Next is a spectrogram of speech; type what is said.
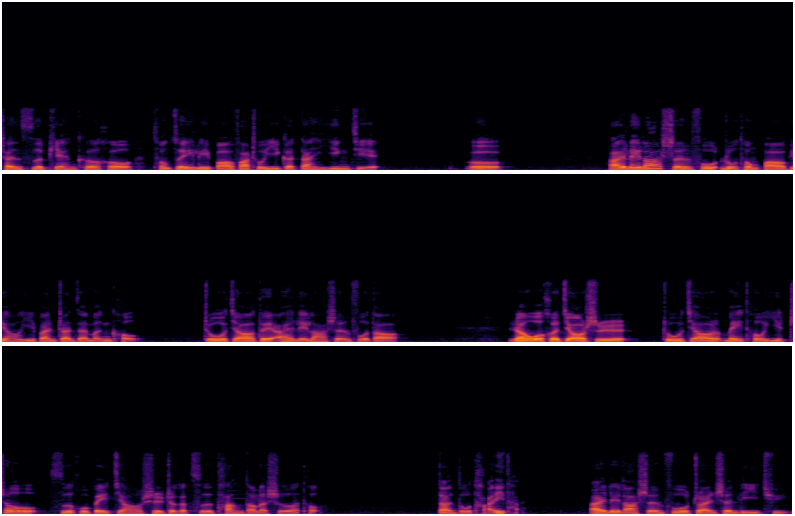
沉思片刻后，从嘴里爆发出一个单音节：“哦。”埃雷拉神父如同保镖一般站在门口。主教对埃雷拉神父道：“让我和教士。”主教眉头一皱，似乎被“教士”这个词烫到了舌头。单独谈一谈。埃雷拉神父转身离去。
